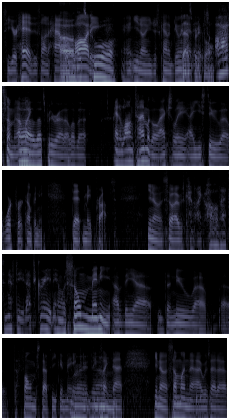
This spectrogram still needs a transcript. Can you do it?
So your head is on half Oh, a that's body. cool. And you know, you're just kind of doing that. That's that. pretty and it was cool. awesome. And I'm oh like, that's pretty rad i love that and a long time ago, actually, I used to uh, work for a company that made props. You know, so I was kind of like, "Oh, that's nifty, that's great." And with so many of the uh, the new uh, uh, the foam stuff that you can make Right, and things yeah. like that, you know, someone I was at a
